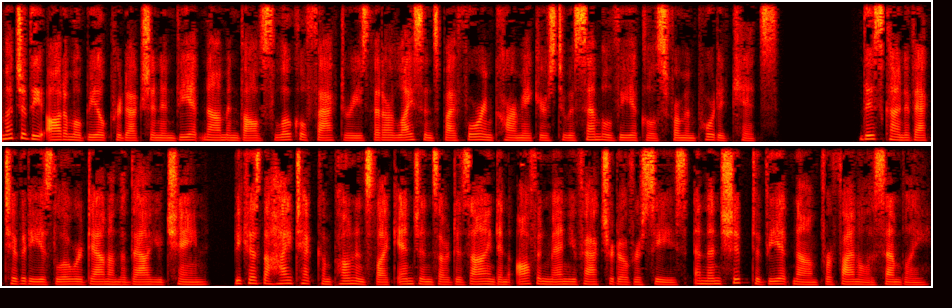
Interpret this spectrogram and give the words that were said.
much of the automobile production in Vietnam involves local factories that are licensed by foreign carmakers to assemble vehicles from imported kits. This kind of activity is lower down on the value chain, because the high tech components like engines are designed and often manufactured overseas and then shipped to Vietnam for final assembly.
